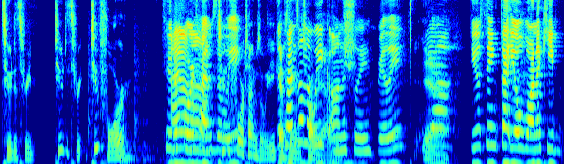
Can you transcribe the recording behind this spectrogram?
two to three, two to three, two four, Two to four know. times a two to week. four times a week. I Depends think on the week, average. honestly. Really? Yeah. Do you think that you'll want to keep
